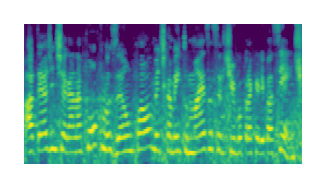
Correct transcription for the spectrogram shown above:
até a gente chegar na conclusão qual é o medicamento mais assertivo para aquele paciente.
